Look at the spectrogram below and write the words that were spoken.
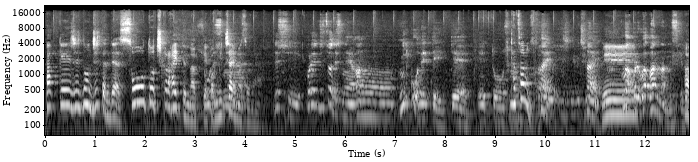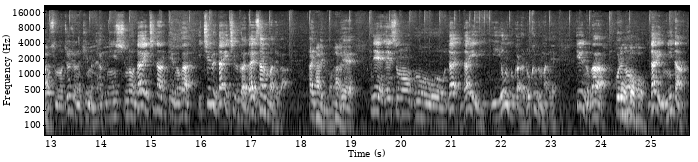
パッケージの時点で相当力入ってるなってやっぱ見ちゃいますよね。ですし、これ実はですね、あの2個出ていて、えっ、と、その二つあるんですか？はい。ははい。まあこれはワンなんですけど、はい。その「ジョジョの奇妙な百人一首」の第1弾っていうのが一部第1部から第3部までが入ってるもので、はい。でえーそのお第第4部から6部までっていうのがこれの第2弾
